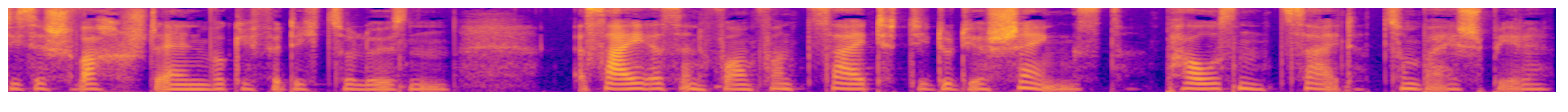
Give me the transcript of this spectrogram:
diese Schwachstellen wirklich für dich zu lösen. Sei es in Form von Zeit, die du dir schenkst, Pausenzeit zum Beispiel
